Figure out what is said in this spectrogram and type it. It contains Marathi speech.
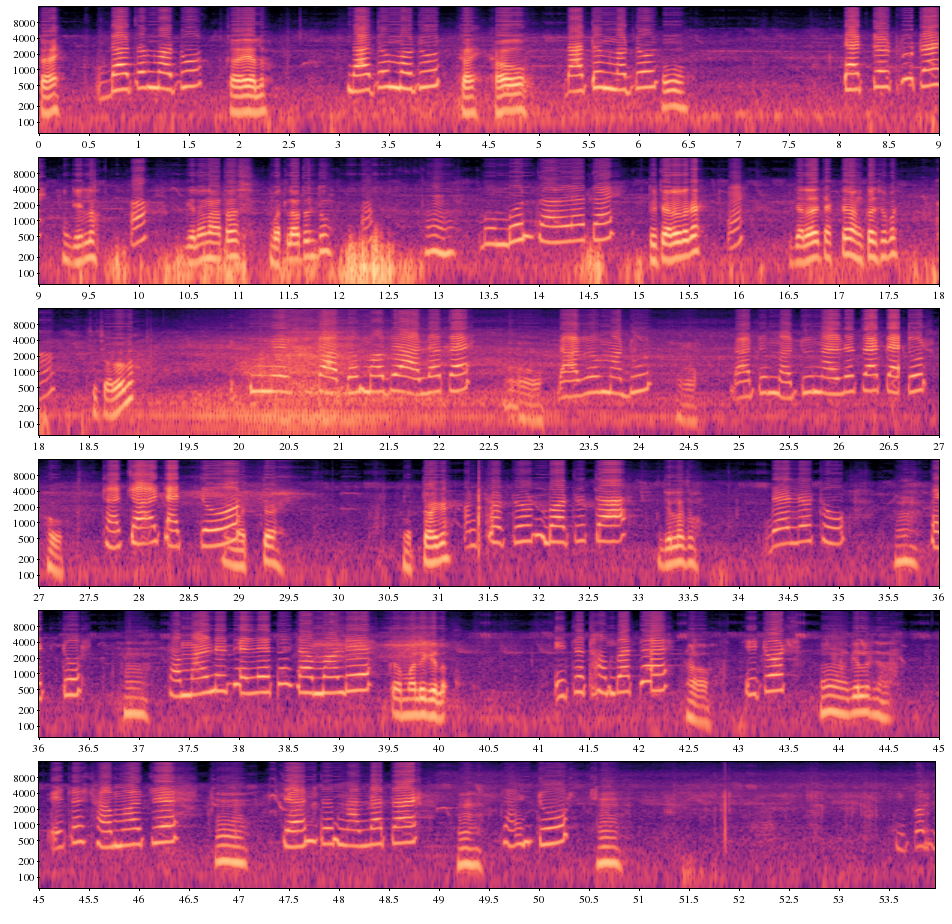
काय? काय आलं? काय? हो हो. गेलो. हा? गेलो ना आताच बसला होता ना तू? हा? तू. चालवलं काय? हा? तू चालवलं ट्रॅक्टर अंकल सोबत? तू चालवलं? हो. हो. दादून मधून आलं ते ट्रॅक्टर हो. त्याच्या ट्रॅक्टर मट्ट आहे मट्ट आहे काय? आणि त्यातून बाजूचा गेला तो. दिले तो. हं, ट्रॅक्टर हं. थांबायला दिले तर थांबाले कामाला गेलं. इथे थांबत आहे हो. इथं. हं, गेलं त्याला इथे थांबायचे. हं, त्यानंतर नांदत आहे हं, त्यानंतर हं. तिकडं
